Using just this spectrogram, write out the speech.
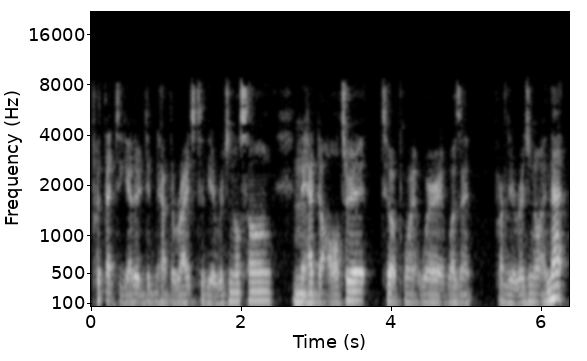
put that together didn't have the rights to the original song, mm. they had to alter it to a point where it wasn't part of the original, and that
